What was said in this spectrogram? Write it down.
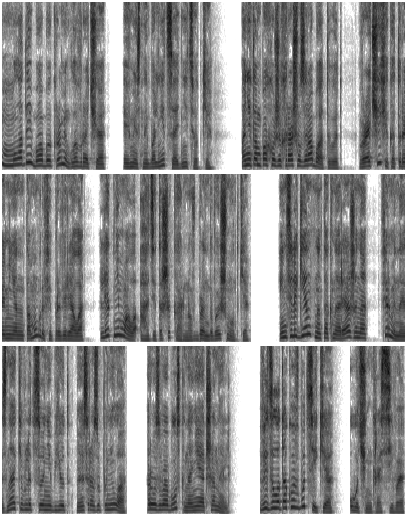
— молодые бабы, кроме главврача. И в местной больнице одни тетки. Они там, похоже, хорошо зарабатывают. Врачихе, которая меня на томографе проверяла, лет немало, а одета шикарно, в брендовые шмотки. Интеллигентно так наряжена, фирменные знаки в лицо не бьют, но я сразу поняла. Розовая блузка на ней от Шанель. Видела такой в бутике. Очень красивая,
